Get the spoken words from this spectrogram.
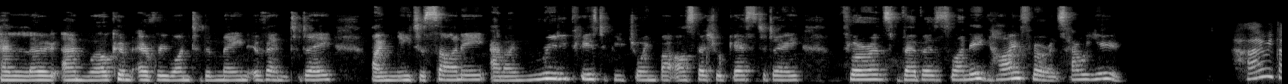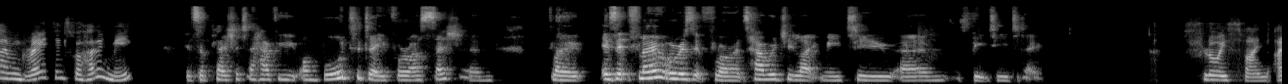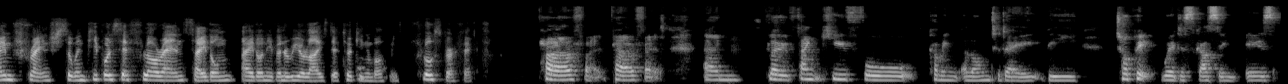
Hello and welcome everyone to the main event today. I'm Meeta Sani and I'm really pleased to be joined by our special guest today, Florence Weber Zuanigh. Hi, Florence. How are you? Hi, Meeta. I'm great. Thanks for having me. It's a pleasure to have you on board today for our session. Flo, is it Flo or is it Florence? How would you like me to um, speak to you today? Flo is fine. I'm French, so when people say Florence, I don't I don't even realize they're talking about me. Flo's perfect. Perfect, perfect. And Flo, thank you for coming along today. The topic we're discussing is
